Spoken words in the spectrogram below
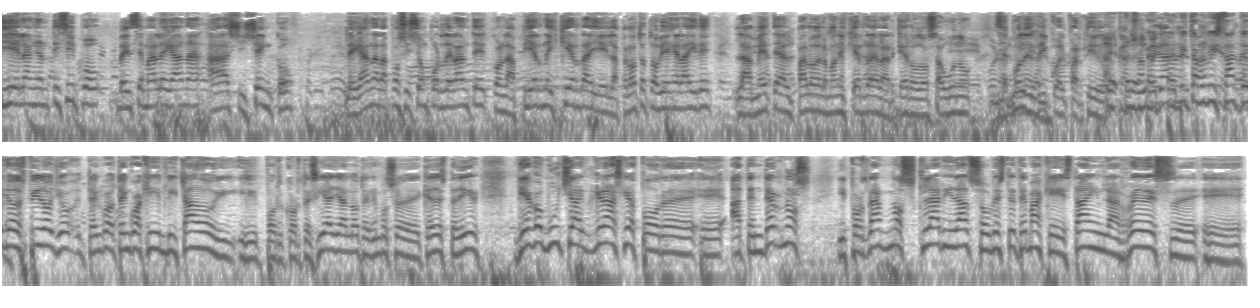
y el anticipo, Benzema le gana a Shichenko, le gana la posición por delante con la pierna izquierda y la pelota todavía en el aire, la mete al palo de la mano izquierda del arquero 2 a 1, se pone rico el partido. Permítame un instante, yo despido, yo tengo, tengo aquí invitado y, por cortesía ya lo tenemos eh, que despedir. Diego, muchas gracias por eh, atendernos y por darnos claridad sobre este tema que está en las redes eh,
